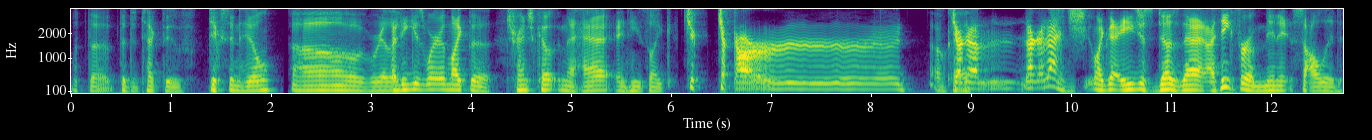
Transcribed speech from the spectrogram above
with the the detective Dixon Hill. Oh, really? I think he's wearing like the trench coat and the hat, and he's like "Chick- chicker, okay. like that. He just does that. I think for a minute solid,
